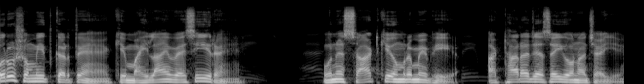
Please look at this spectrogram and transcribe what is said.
पुरुष उम्मीद करते हैं कि महिलाएँ वैसी ही रहें। उन्हें साठ की उम्र में भी अट्ठारह जैसा ही होना चाहिए।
